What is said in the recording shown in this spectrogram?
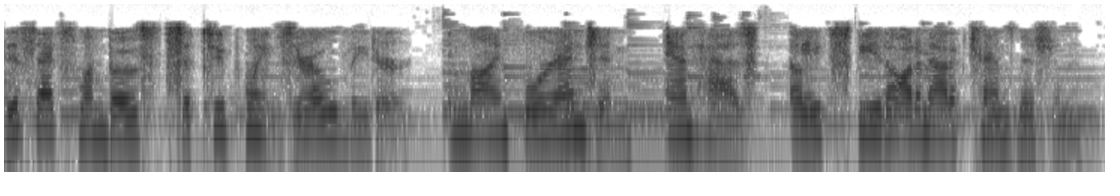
This X1 boasts a 2.0-liter, inline-four engine, and has a 8-speed automatic transmission.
